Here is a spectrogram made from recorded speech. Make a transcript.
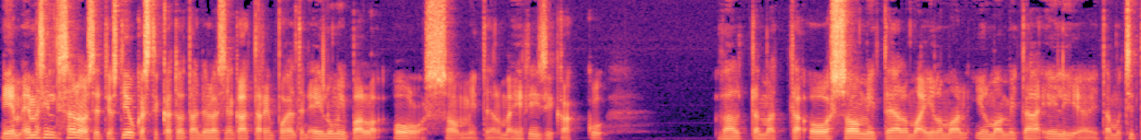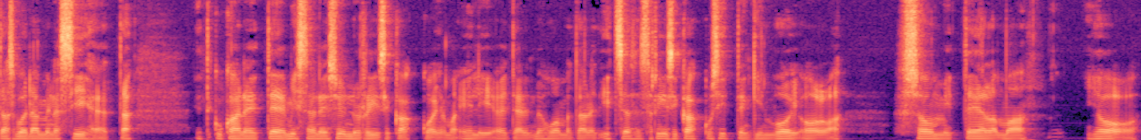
niin en, en mä silti sanoisi, että jos tiukasti katsotaan Deleuze ja Gattarin pohjalta, niin ei lumipallo ole sommitelma, ei riisikakku välttämättä ole sommitelma ilman, ilman mitään eliöitä, mutta sitten taas voidaan mennä siihen, että, että kukaan ei tee, missään ei synny riisikakkua ilman eliöitä, ja nyt me huomataan, että itse asiassa riisikakku sittenkin voi olla sommitelma, joo,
